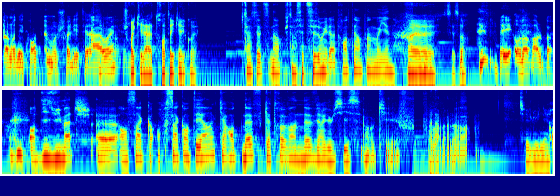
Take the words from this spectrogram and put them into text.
Pas loin des 30, même moi je crois qu'il était à Ah 30. ouais? Je crois qu'il est à 30 et quelques, ouais. Putain cette, non, putain, cette saison il a 31 points de moyenne. Ouais, ouais, ouais, c'est ça. Et on n'en parle pas. En 18 matchs, euh, en, 5 en 51, 49, 89,6. Ok. pff, Oh là là. C'est lunaire.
